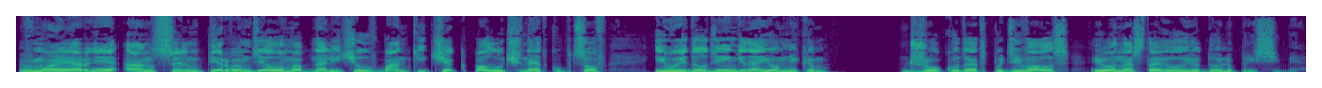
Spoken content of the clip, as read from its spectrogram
В Моэрне Ансельм первым делом обналичил в банке чек, полученный от купцов, и выдал деньги наемникам. Джо куда-то подевалась, и он оставил ее долю при себе.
